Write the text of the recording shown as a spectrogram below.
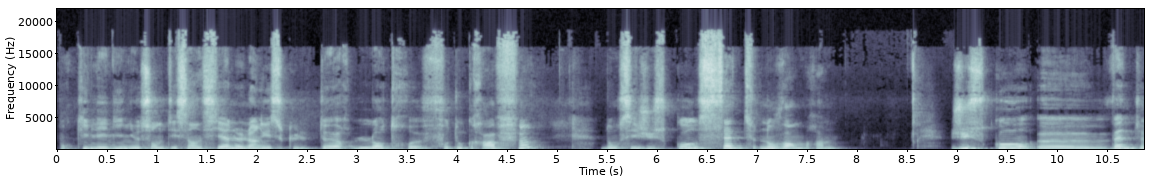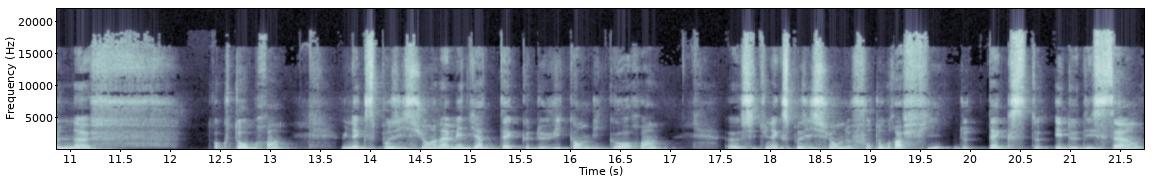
pour qui les lignes sont essentielles. L'un est sculpteur, l'autre photographe. Donc c'est jusqu'au 7 novembre. Jusqu'au 29 euh, octobre, une exposition à la médiathèque de Vic en Bigorre. Euh, c'est une exposition de photographie, de textes et de dessins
